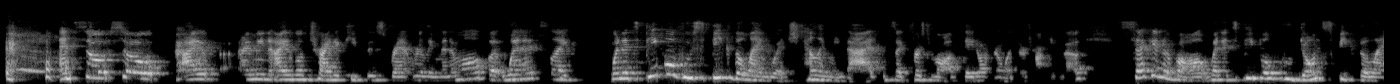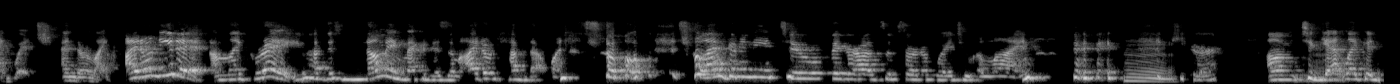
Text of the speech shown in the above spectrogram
and so, so I, I mean, I will try to keep this rant really minimal, but when it's like, when it's people who speak the language telling me that, it's like, first of all, they don't know what they're talking about. Second of all, when it's people who don't speak the language and they're like, I don't need it. I'm like, great, you have this numbing mechanism. I don't have that one. So, so I'm going to need to figure out some sort of way to align mm. here um, to get like a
